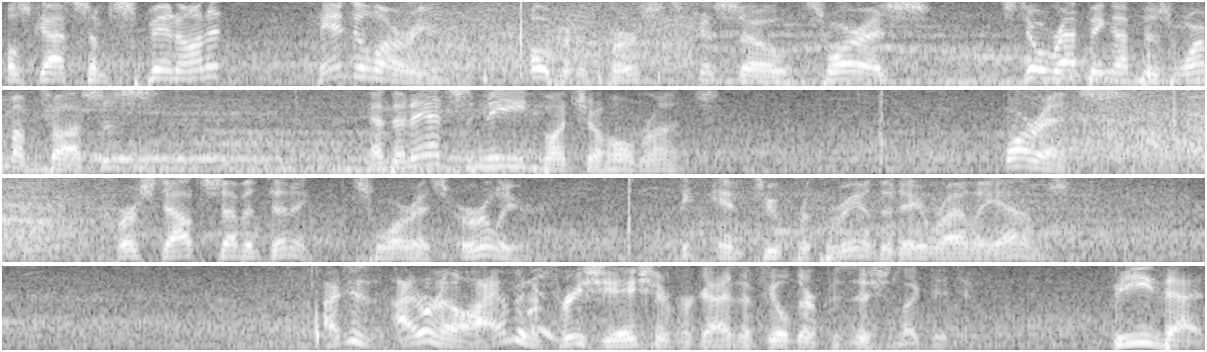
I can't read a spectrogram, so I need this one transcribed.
Ball's got some spin on it. Candelario over to first. So Suarez still wrapping up his warm-up tosses. And the Nats need a bunch of home runs. Suarez. First out, seventh inning. Suarez earlier. And two for three on the day. Riley Adams. I just, I don't know. I have an appreciation for guys that field their position like they do. Be that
